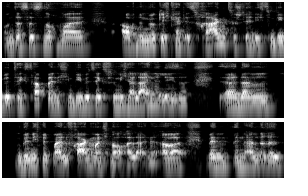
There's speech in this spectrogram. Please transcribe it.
Und dass es nochmal auch eine Möglichkeit ist, Fragen zu stellen, die ich zum Bibeltext habe. Wenn ich den Bibeltext für mich alleine lese, äh, dann bin ich mit meinen Fragen manchmal auch alleine. Aber wenn, wenn andere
